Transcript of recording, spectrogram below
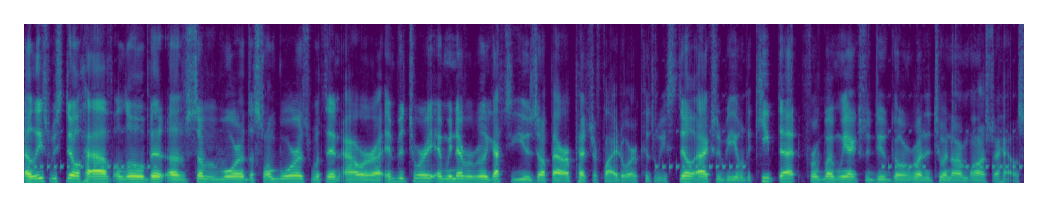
At least we still have a little bit of some more of the Slumber Orbs within our uh, inventory, and we never really got to use up our Petrified Orb, because we still actually be able to keep that for when we actually do go run into another monster house.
